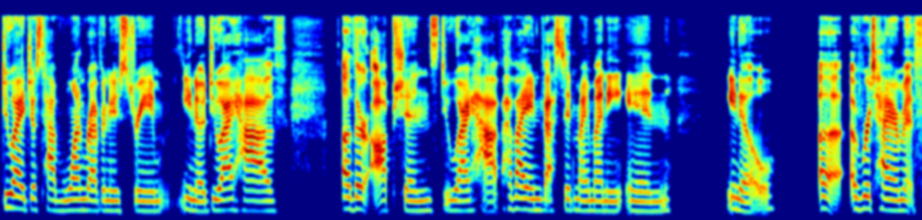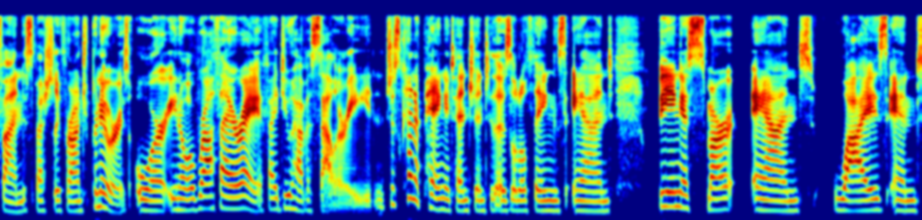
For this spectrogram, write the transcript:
do I just have one revenue stream? You know, do I have other options? Do I have, have I invested my money in, you know, a, a, retirement fund, especially for entrepreneurs, or you know, a Roth IRA if I do have a salary. Just kind of paying attention to those little things and being as smart and wise and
